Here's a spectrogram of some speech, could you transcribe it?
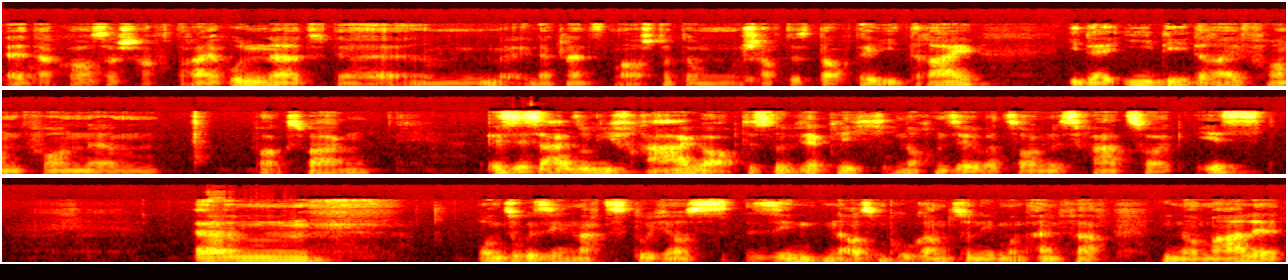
Äh, der Corsa schafft 300, der, ähm, in der kleinsten Ausstattung schafft es doch der i3, der ID3 von, von ähm, Volkswagen. Es ist also die Frage, ob das nun wirklich noch ein sehr überzeugendes Fahrzeug ist. Ähm, und so gesehen macht es durchaus Sinn, ihn aus dem Programm zu nehmen und einfach die normale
